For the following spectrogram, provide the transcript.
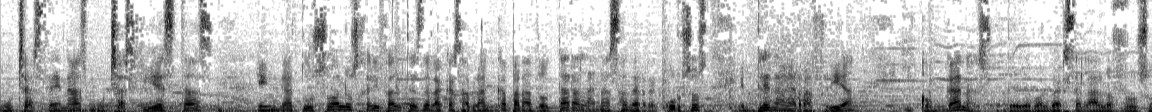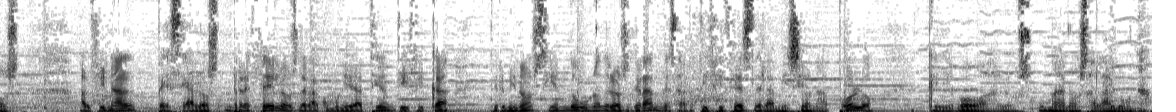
muchas cenas, muchas fiestas. Engatusó a los gerifaltes de la Casa Blanca para dotar a la NASA de recursos en plena Guerra Fría y con ganas de devolvérsela a los rusos. Al final, pese a los recelos de la comunidad científica, terminó siendo uno de los grandes artífices de la misión Apolo, que llevó a los humanos a la Luna.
